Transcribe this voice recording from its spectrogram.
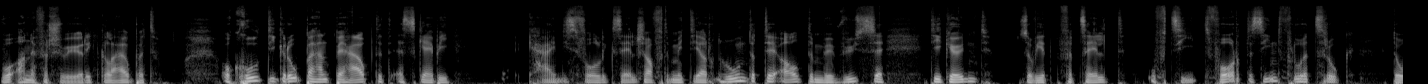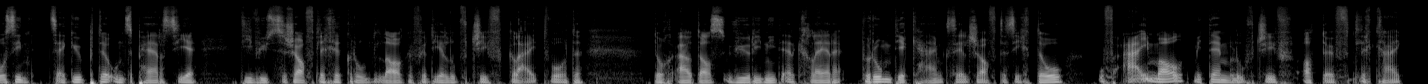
die an eine Verschwörung glauben. Okkulte Gruppen haben behauptet, es gäbe geheimnisvolle Gesellschaften mit jahrhundertealtem Wissen, die gehen, so wird erzählt, auf die Zeit vor der Sintflut zurück. Da sind z Ägypten und z Persien die wissenschaftlichen Grundlagen für die Luftschiffe geleitet worden. Doch auch das würde ich nicht erklären, warum die Geheimgesellschaften sich hier auf einmal mit dem Luftschiff an die Öffentlichkeit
